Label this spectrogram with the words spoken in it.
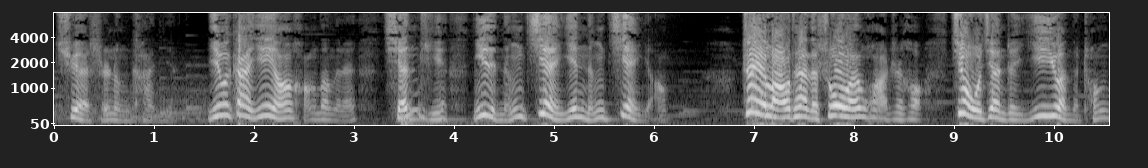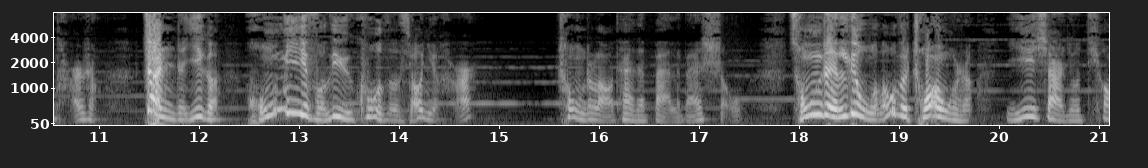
确实能看见。因为干阴阳行当的人，前提你得能见阴，能见阳。这老太太说完话之后，就见这医院的窗台上站着一个红衣服、绿裤子的小女孩，冲着老太太摆了摆手，从这六楼的窗户上一下就跳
